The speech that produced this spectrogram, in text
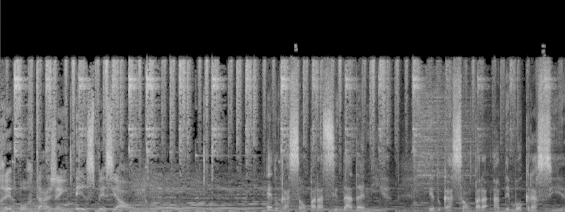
Reportagem especial. Educação para a cidadania. Educação para a democracia.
